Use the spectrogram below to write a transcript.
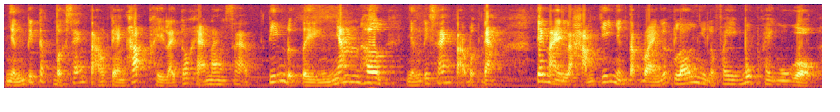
những cái cấp bậc sáng tạo tràn thấp thì lại có khả năng xa, kiếm được tiền nhanh hơn những cái sáng tạo bậc cao cái này là thậm chí những tập đoàn rất lớn như là Facebook hay Google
